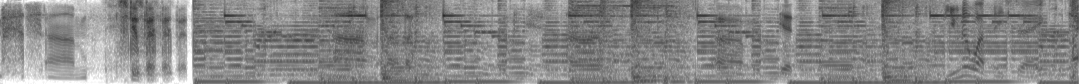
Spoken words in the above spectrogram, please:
dumb, um, um stupid. Um, stupid. Uh, um, um, it. You know what they say.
